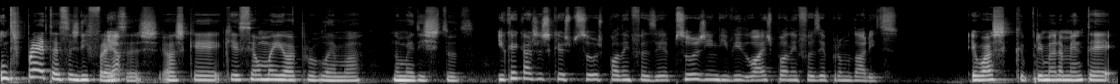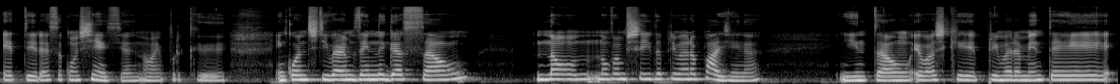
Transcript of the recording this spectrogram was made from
interpreta essas diferenças. Yep. Eu acho que, é, que esse é o maior problema no meio disto tudo. E o que é que achas que as pessoas podem fazer, pessoas individuais podem fazer para mudar isso? Eu acho que primeiramente é, é ter essa consciência, não é? Porque enquanto estivermos em negação, não, não vamos sair da primeira página. E então eu acho que primeiramente é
